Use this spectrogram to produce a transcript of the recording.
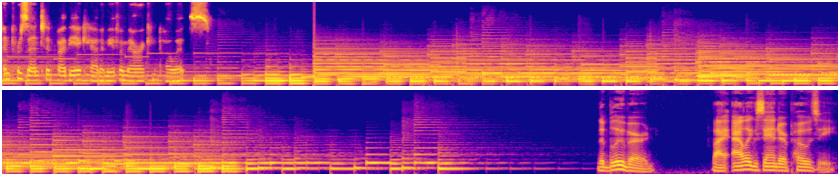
and presented by the Academy of American Poets. The Bluebird by Alexander Posey.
